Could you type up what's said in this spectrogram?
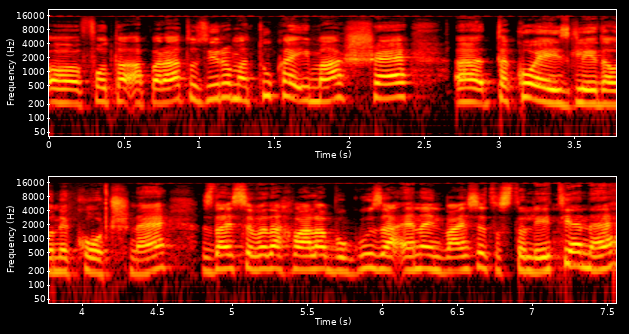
o, fotoaparat, oziroma tukaj ima še, uh, tako je izgledal nekoč. Ne? Zdaj, seveda, hvala Bogu za 21. stoletje. ne?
